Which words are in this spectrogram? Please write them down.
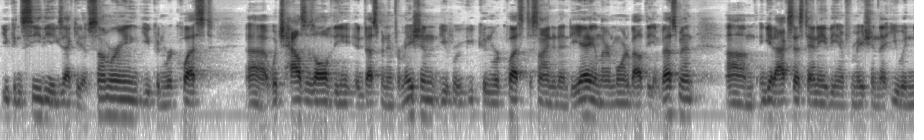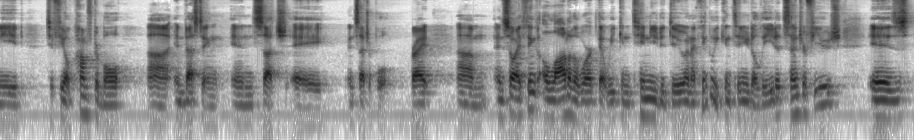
you can see the executive summary, you can request uh, which houses all of the investment information. You, you, can request to sign an NDA and learn more about the investment um, and get access to any of the information that you would need to feel comfortable uh, investing in such a in such a pool, right? Um, and so I think a lot of the work that we continue to do, and I think we continue to lead at Centrifuge, is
